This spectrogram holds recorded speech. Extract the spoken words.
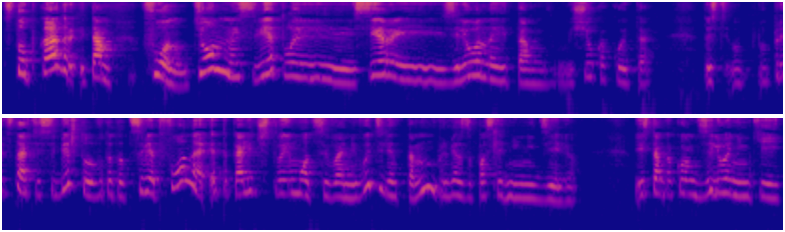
стоп-кадр, и там фон, он темный, светлый, серый, зеленый, там еще какой-то. То есть представьте себе, что вот этот цвет фона – это количество эмоций вами выделен, там, ну, например, за последнюю неделю. Если там какой-нибудь зелененький,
